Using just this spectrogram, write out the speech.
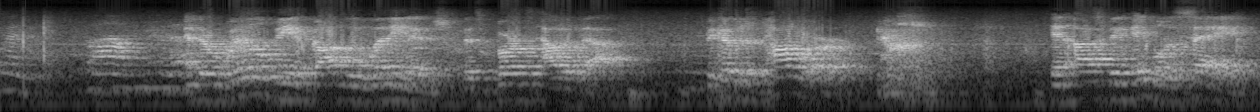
Wow. And there will be a godly lineage that's birthed out of that. Because there's power in us being able to say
